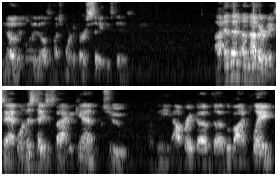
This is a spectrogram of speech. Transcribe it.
We know that Louisville is a much more diverse city these days. Uh, and then another example, and this takes us back again to the outbreak of the bubonic plague.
